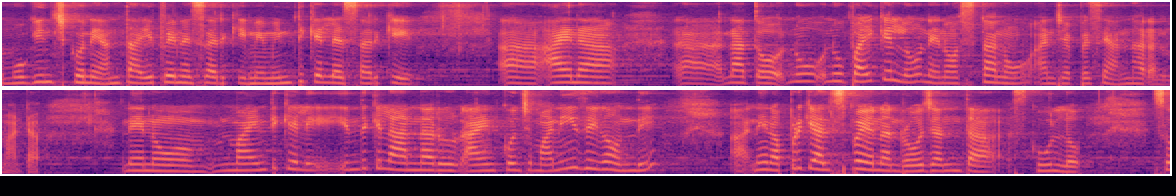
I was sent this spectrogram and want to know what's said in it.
ముగించుకొని అంతా అయిపోయినసరికి మేము ఇంటికి వెళ్ళేసరికి ఆయన నాతో నువ్వు నువ్వు పైకి వెళ్ళు నేను వస్తాను అని చెప్పేసి అన్నారనమాట నేను మా ఇంటికి వెళ్ళి ఎందుకు ఇలా అన్నారు? ఆయన కొంచెం అనీజీగా ఉంది. నేను అప్పటికే అలసిపోయాను రోజంతా స్కూల్లో. సో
